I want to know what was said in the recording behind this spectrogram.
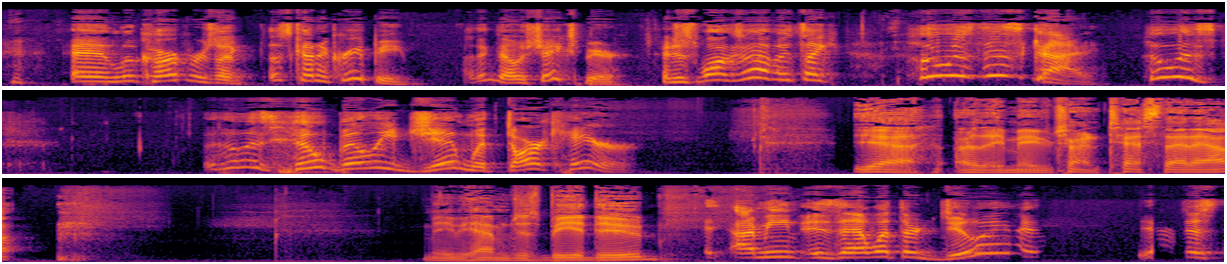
and Luke Harper's like, that's kind of creepy. I think that was Shakespeare. And just walks off. It's like, who is this guy? Who is who is Hillbilly Jim with dark hair? Yeah. Are they maybe trying to test that out? Maybe have him just be a dude. I mean, is that what they're doing? Yeah, just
